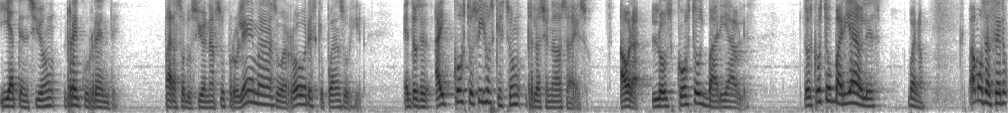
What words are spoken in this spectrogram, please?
y atención recurrente para solucionar sus problemas o errores que puedan surgir. Entonces, hay costos fijos que son relacionados a eso. Ahora, los costos variables. Los costos variables, bueno, vamos a hacer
